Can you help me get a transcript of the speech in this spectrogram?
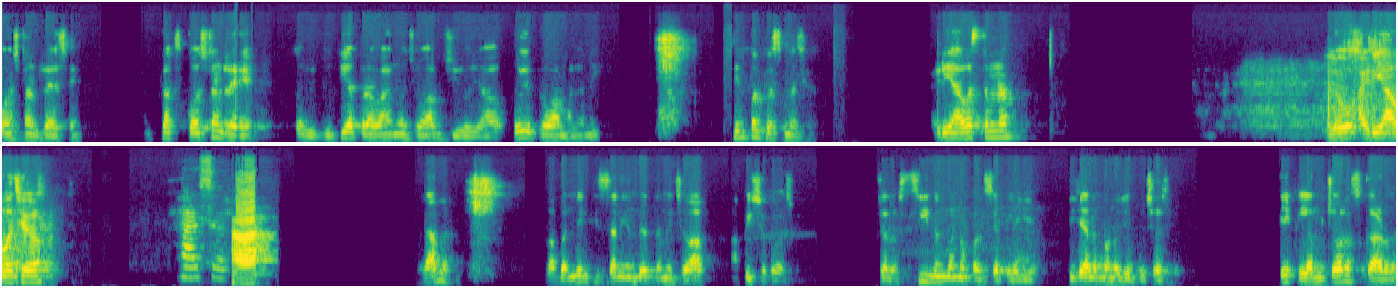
કોન્સ્ટન્ટ રહેશે. ફ્લક્સ કોન્સ્ટન્ટ રહે તો વિદ્યુતીય પ્રવાહનો જવાબ જીરો જ કોઈ પ્રવાહ મળે નહીં. સિમ્પલ પ્રશ્ન છે. આઈડિયા આવે છે તમને? હેલો આઈડિયા આવે છે? હા સર હા. બરાબર? આ બંને કિસ્સાની અંદર તમે જવાબ આપી શકો છો. ચલો સી નંબરનો કન્સેપ્ટ લઈએ. ત્રીજા નંબરનો જે પૂછે છે. એક લંબચોરસ ગાળો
